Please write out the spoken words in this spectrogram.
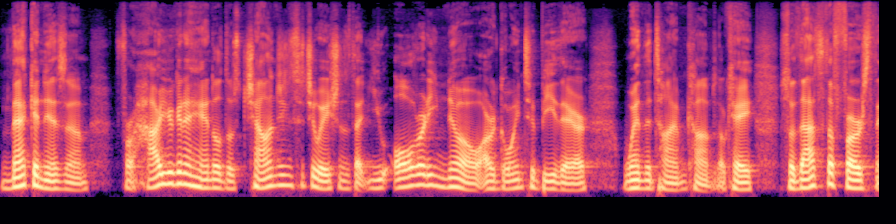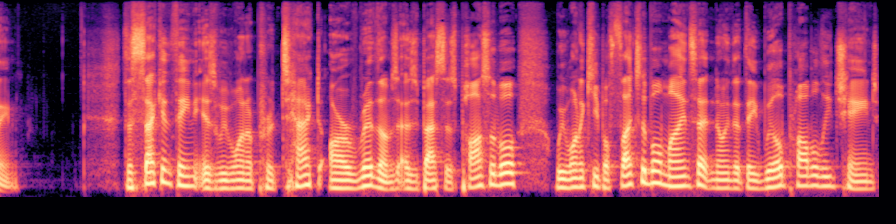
mechanism for how you're going to handle those challenging situations that you already know are going to be there when the time comes. Okay, so that's the first thing. The second thing is we want to protect our rhythms as best as possible. We want to keep a flexible mindset, knowing that they will probably change,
